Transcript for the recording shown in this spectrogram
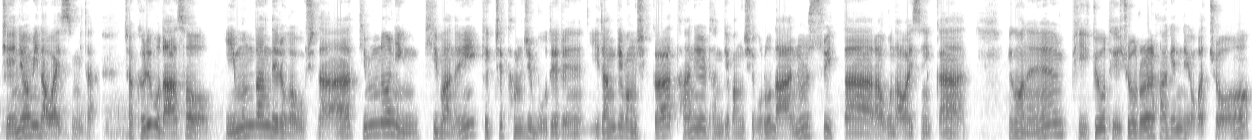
개념이 나와 있습니다. 자, 그리고 나서 이 문단 내려가 봅시다. 딥러닝 기반의 객체 탐지 모델은 2단계 방식과 단일 단계 방식으로 나눌 수 있다라고 나와 있으니까 이거는 비교 대조를 하겠네요. 맞죠?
